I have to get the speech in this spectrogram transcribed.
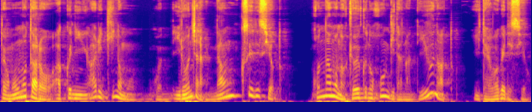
だから桃太郎悪人ありきのも、これ異論じゃない、難癖ですよと。こんなものを教育の本義だなんて言うなと言いたいわけですよ。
